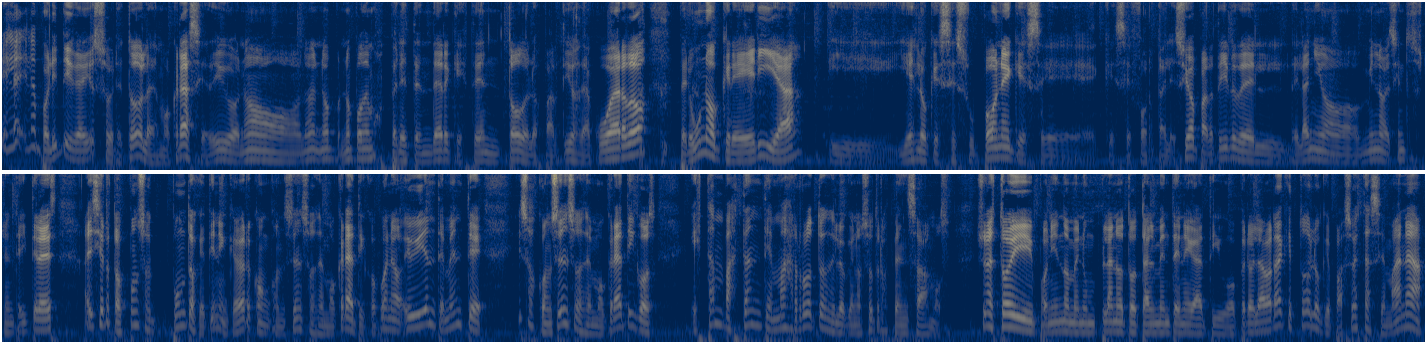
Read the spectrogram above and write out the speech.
Es la, política y es sobre todo la democracia. Digo, no, no, no, no podemos pretender que estén todos los partidos de acuerdo, pero uno creería y, es lo que se supone que se, que se fortaleció a partir del, del año 1983, hay ciertos puntos, puntos que tienen que ver con consensos democráticos. Bueno, evidentemente esos consensos democráticos están bastante más rotos de lo que nosotros pensamos. Yo no estoy poniéndome en un plano totalmente negativo, pero la verdad que todo lo que pasó esta semana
